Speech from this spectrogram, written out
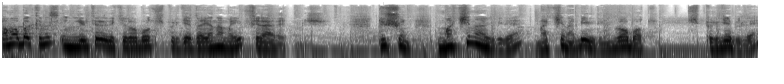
Ama bakınız İngiltere'deki robot süpürge dayanamayıp firar etmiş. Düşün makina bile makina bildiğin robot süpürge bile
